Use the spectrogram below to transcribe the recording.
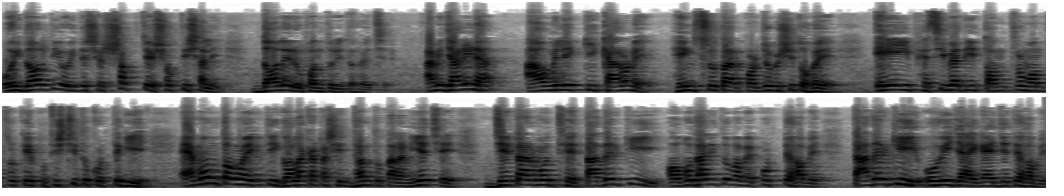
ওই দলটি ওই দেশের সবচেয়ে শক্তিশালী দলে রূপান্তরিত হয়েছে। আমি জানি না আওয়ামী লীগ কি কারণে হিংস্রতার পর্যবেসিত হয়ে এই ফেসিবাদী তন্ত্র মন্ত্রকে প্রতিষ্ঠিত করতে গিয়ে এমনতম একটি গলাকাটা সিদ্ধান্ত তারা নিয়েছে, যেটার মধ্যে তাদের কি অবধারিতভাবে পড়তে হবে, তাদের কি ওই জায়গায় যেতে হবে,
